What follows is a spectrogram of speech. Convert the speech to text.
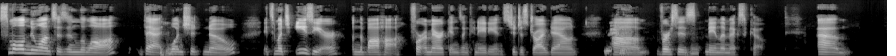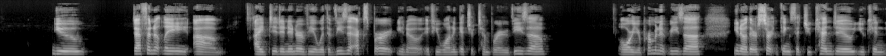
small nuances in the law that Mhm. one should know. It's much easier in the Baja for Americans and Canadians to just drive down um, versus Mhm. mainland Mexico. Um, you definitely, um, I did an interview with a visa expert. You know, if you want to get your temporary visa or your permanent visa, you know, there are certain things that you can do. You can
